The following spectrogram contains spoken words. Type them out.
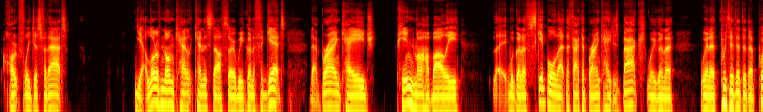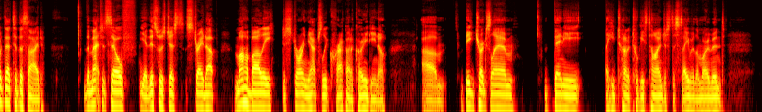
hopefully just for that. Yeah, a lot of non canon stuff. So we're going to forget that Brian Cage pinned Mahabali. We're to skip all that. The fact that Brian Cage is back. We're to we're to put it put that to the side. The match itself, yeah, this was just straight up Mahabali destroying the absolute crap out of Cody Deaner. Um, big choke slam. Then he he kind of took his time just to savor the moment,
